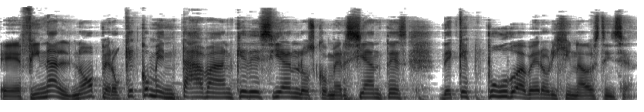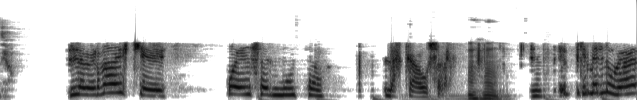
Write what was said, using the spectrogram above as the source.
eh, final, ¿no? Pero ¿qué comentaban, qué decían los comerciantes de qué pudo haber originado este incendio? La verdad es que pueden ser muchas las causas. En, en primer lugar,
